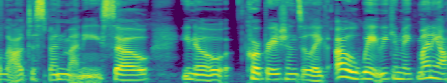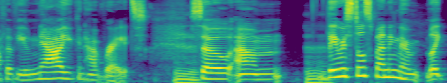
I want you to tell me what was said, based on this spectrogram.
allowed to spend money. So, you know, corporations are like, oh, wait, we can make money off of you. Now you can have rights. Mm. So um, Mm. they were still spending their like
